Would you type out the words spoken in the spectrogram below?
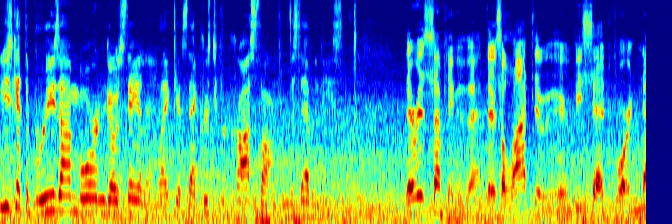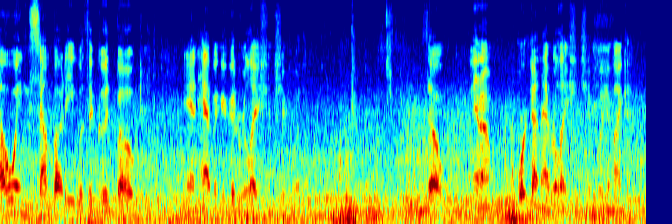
You just get the breeze on board and go sailing like it's that Christopher Cross song from the 70s. There is something to that. There's a lot to uh, be said for knowing somebody with a good boat and having a good relationship with them. So, you know, work on that relationship, will you, Micah?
